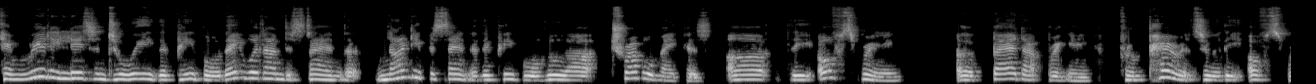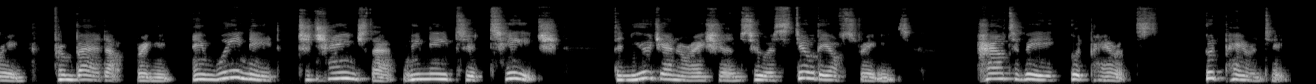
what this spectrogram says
can really listen to we the people, they would understand that 90% of the people who are troublemakers are the offspring of bad upbringing from parents who are the offspring from bad upbringing. And we need to change that. We need to teach the new generations who are still the offsprings how to be good parents, good parenting.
